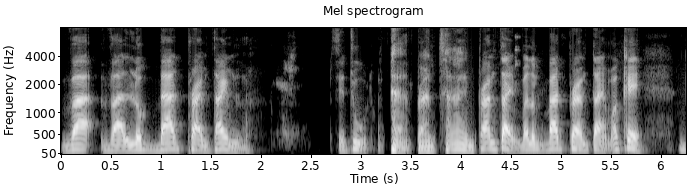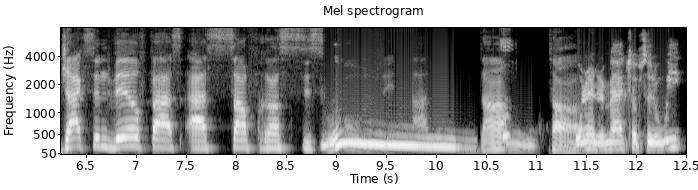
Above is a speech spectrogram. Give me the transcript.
va, va look bad prime time. là. C'est tout. là. Prime time. Prime time. Va look bad prime time. OK. Jacksonville face à San Francisco. J'ai hâte d'entendre. One of the matchups of the week.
